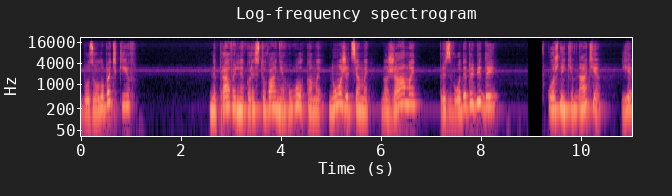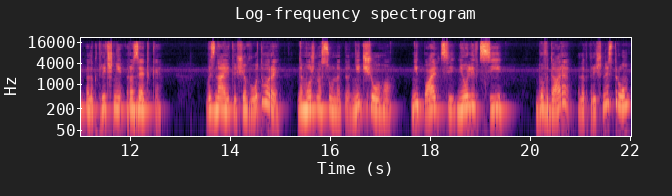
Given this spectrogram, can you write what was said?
дозволу батьків. Неправильне користування голками, ножицями, ножами призводить до біди. В кожній кімнаті є електричні розетки. Ви знаєте, що в отвори не можна сунути нічого, ні пальці, ні олівці, бо вдаре електричний струм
